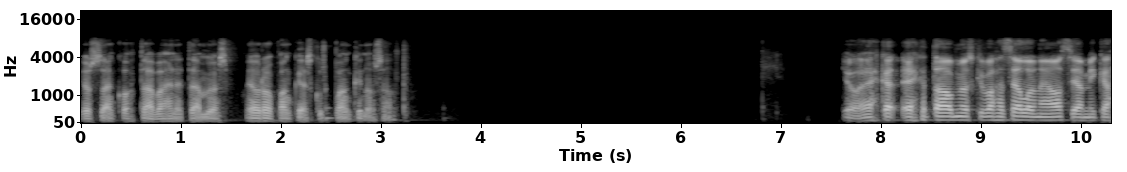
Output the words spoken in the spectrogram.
jossain kohtaa vähennetään myös Euroopan keskuspankin osalta. Joo, ehkä, ehkä tämä on myöskin vähän sellainen asia, mikä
